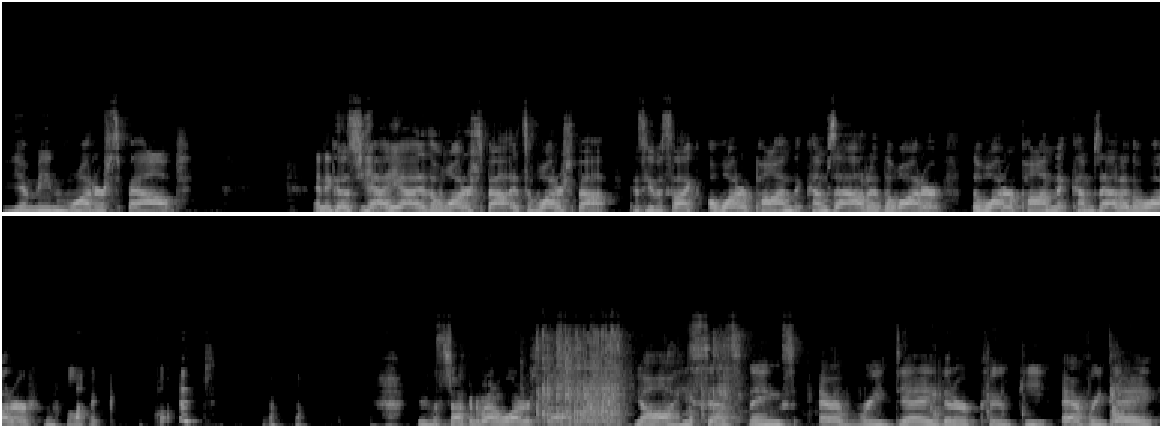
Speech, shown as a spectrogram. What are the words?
You mean water spout? And he goes, Yeah, yeah, the a water spout. It's a water spout. Because he was like, A water pond that comes out of the water. The water pond that comes out of the water. like, what? he was talking about a water spout. Y'all, he says things every day that are kooky. Every day.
